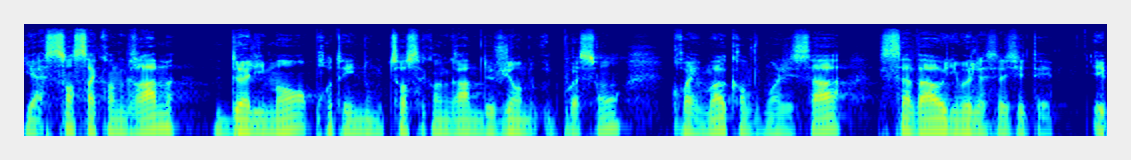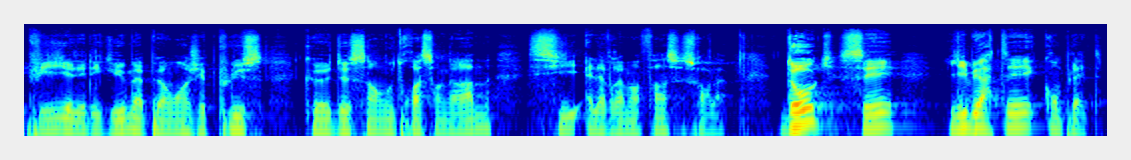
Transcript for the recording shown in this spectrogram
il y a 150 grammes d'aliments, protéines, donc 150 grammes de viande ou de poisson. Croyez-moi, quand vous mangez ça, ça va au niveau de la satiété. Et puis, il y a des légumes, elle peut en manger plus que 200 ou 300 grammes si elle a vraiment faim ce soir-là. Donc, c'est liberté complète.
